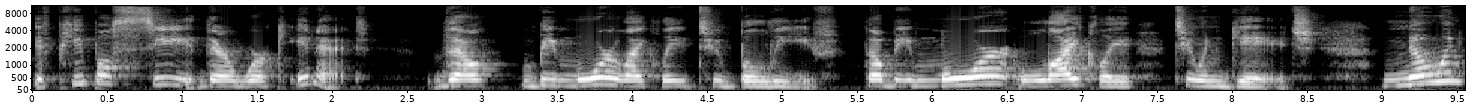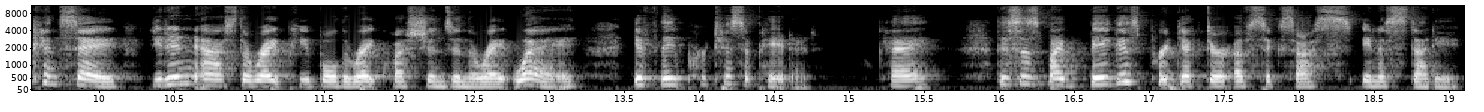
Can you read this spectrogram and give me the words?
if people see their work in it, they'll be more likely to believe. They'll be more likely to engage. No one can say you didn't ask the right people the right questions in the right way if they participated. Okay? This is my biggest predictor of success in a study.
